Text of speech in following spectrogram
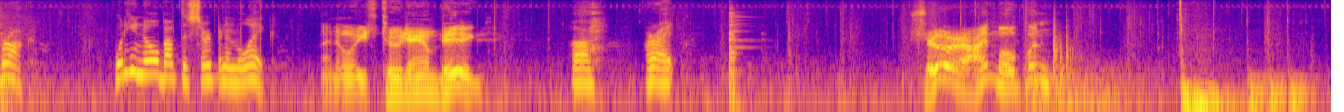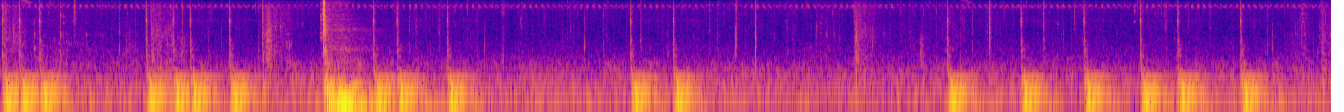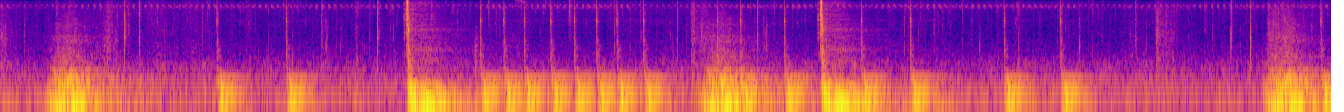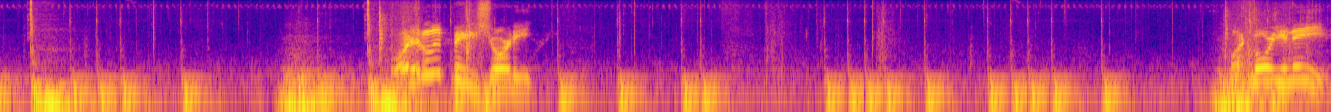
Brok, what do you know about the serpent in the lake? I know he's too damn big. Uh, alright. Sure, I'm open. What'll it be, Shorty? What more you need?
